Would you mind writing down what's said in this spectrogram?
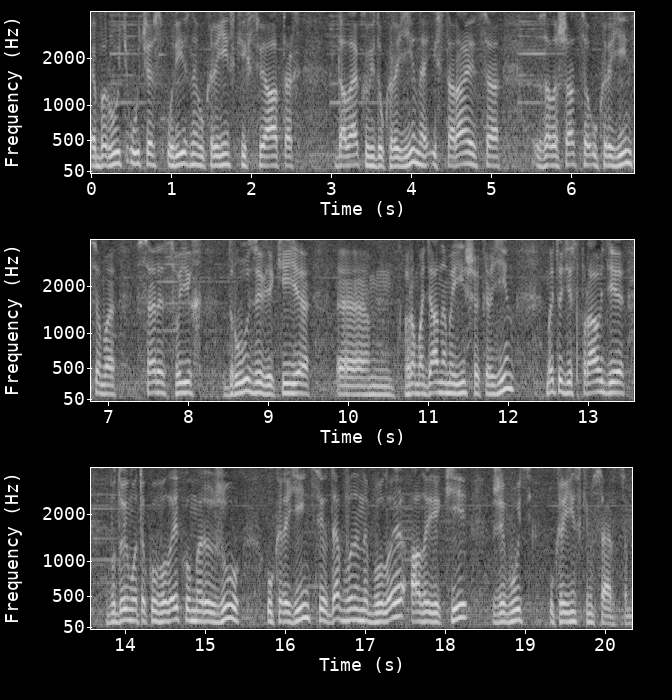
е, беруть участь у різних українських святах далеко від України і стараються залишатися українцями серед своїх друзів, які є ем, громадянами інших країн, ми тоді справді будуємо таку велику мережу українців, де б вони не були, але які живуть українським серцем.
